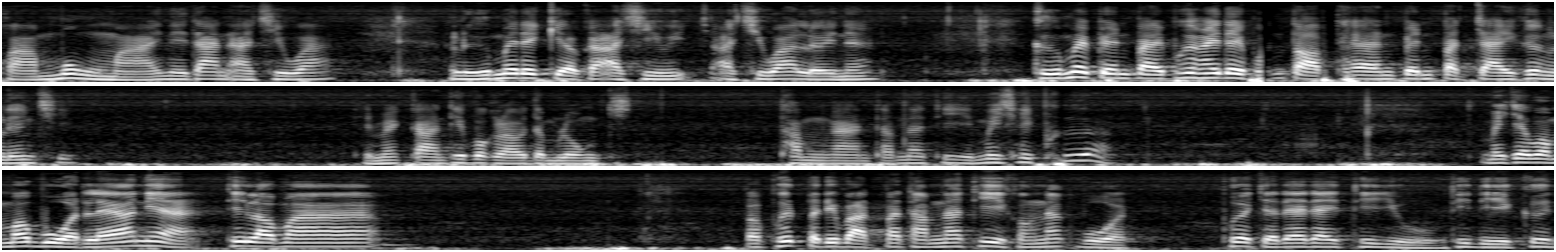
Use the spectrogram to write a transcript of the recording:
ความมุ่งหมายในด้านอาชีวะ หรือไม่ได้เกี่ยวกับอาชีวอาชีวะเลยนะคือไม่เป็นไปเพื่อให้ได้ผลตอบแทนเป็นปัจจัยเครื่องเลี้ยงชีพเห็นไหมการที่พวกเราดำรงทำงานทำหน้าที่ไม่ใช่เพื่อ ไม่ใช่ว่ามาบวชแล้วเนี่ยที่เรามาประพฤติปฏิบัติมาทำหน้าที่ของนักบวช เพื่อจะได้ได้ที่อยู่ที่ดีขึ้น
